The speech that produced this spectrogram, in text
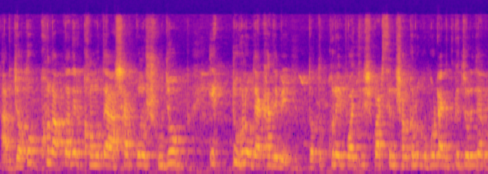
আর যতক্ষণ আপনাদের ক্ষমতায় আসার কোনো সুযোগ একটু হলেও দেখা দেবে, ততক্ষণ এই পঁয়ত্রিশ পার্সেন্ট সংখ্যালঘু ভোট একদিকে চলে যাবে।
